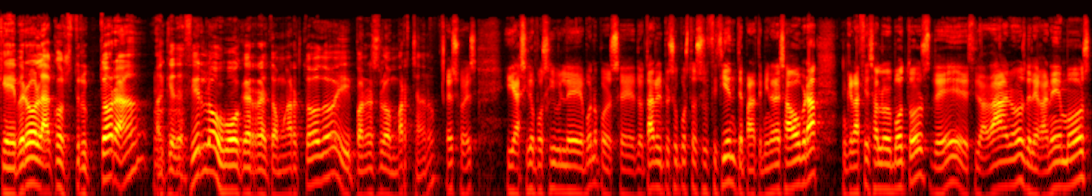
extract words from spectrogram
quebró la constructora, hay que decirlo, hubo que retomar todo y ponérselo en marcha, ¿no? Eso es. Y ha sido posible, bueno, pues eh, dotar el presupuesto suficiente para terminar esa obra gracias a los votos de Ciudadanos, de Leganemos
